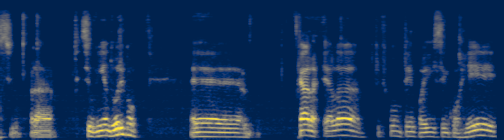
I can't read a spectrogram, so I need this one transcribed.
Sil, Silvinha Durigon. É, cara, ela que ficou um tempo aí sem correr,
